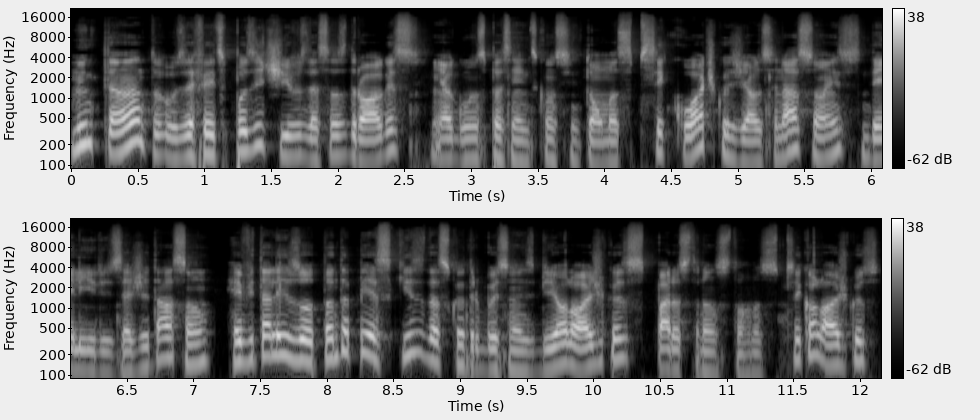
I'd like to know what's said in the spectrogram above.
No entanto, os efeitos positivos dessas drogas, em alguns pacientes com sintomas psicóticos de alucinações, delírios e agitação, revitalizou tanto a pesquisa das contribuições biológicas para os transtornos psicológicos,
